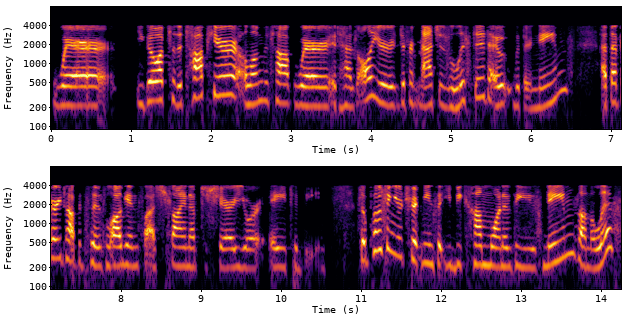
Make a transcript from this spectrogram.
where you go up to the top here, along the top where it has all your different matches listed out with their names. At that very top, it says login slash sign up to share your A to B. So posting your trip means that you become one of these names on the list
